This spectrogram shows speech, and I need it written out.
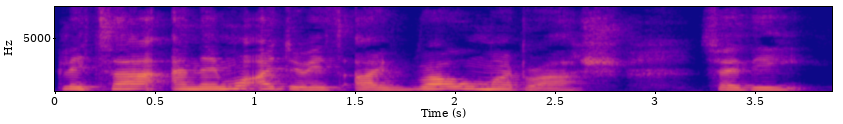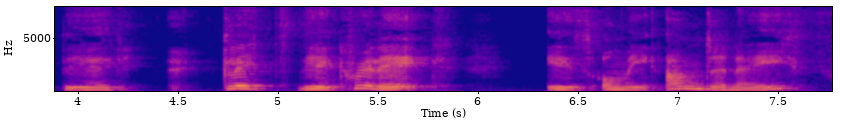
glitter and then what I do is I roll my brush so the the glit the acrylic is on the underneath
